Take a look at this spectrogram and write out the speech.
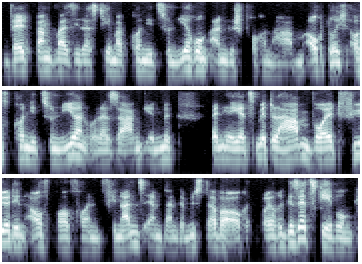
Weltbank, weil Sie das Thema Konditionierung angesprochen haben, auch durchaus konditionieren oder sagen, ihr, wenn ihr jetzt Mittel haben wollt für den Aufbau von Finanzämtern, dann müsst ihr aber auch eure Gesetzgebung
